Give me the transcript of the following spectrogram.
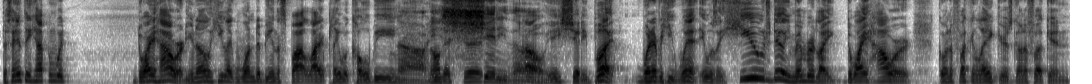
the same thing happened with Dwight Howard. You know, he like wanted to be in the spotlight, play with Kobe. No, all this shit. shitty though. Oh, he's shitty. But whenever he went, it was a huge deal. You remember, like Dwight Howard going to fucking Lakers, gonna fucking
